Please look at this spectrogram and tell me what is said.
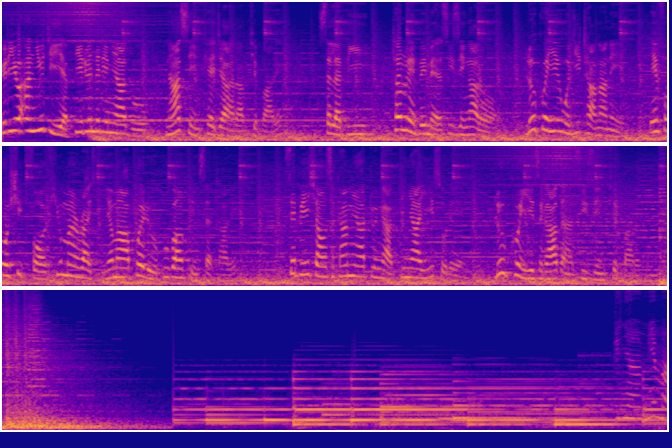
Radio UNG ရဲ့ပြည်တွင်းသတင်းများကိုနားဆင်ခဲ့ကြရတာဖြစ်ပါတယ်။ ဆက်လက်ပြီးထုတ်လွှင့်ပေးမယ့်အစီအစဉ်ကတော့လူခွင့်ရေးဝန်ကြီးဌာနနဲ့ Info Sheet for Human Rights မြန်မာအဖွဲ့တို့ပူးပေါင်းတင်ဆက်ထားတဲ့စစ်ပေးရှောင်စခန်းများအတွင်းကပညာရေးဆိုတဲ့လူခွင့်ရေးစကားသံအစီအစဉ်ဖြစ်ပါတယ်။ပညာမြင့်မှ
